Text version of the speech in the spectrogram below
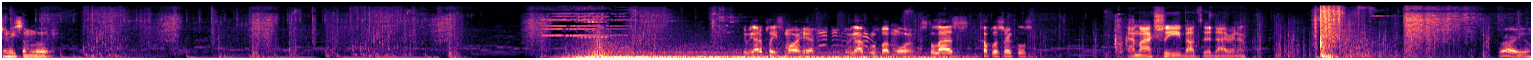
I need some loot. Gotta play smart here. We gotta group up more. It's the last couple of circles. I'm actually about to die right now. Where are you?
